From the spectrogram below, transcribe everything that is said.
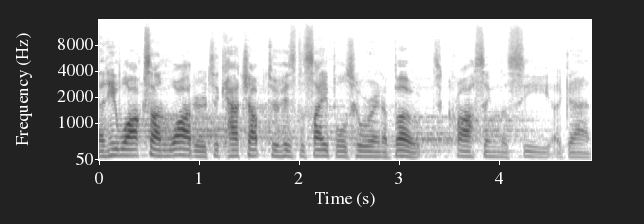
Then he walks on water to catch up to his disciples who were in a boat crossing the sea again.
